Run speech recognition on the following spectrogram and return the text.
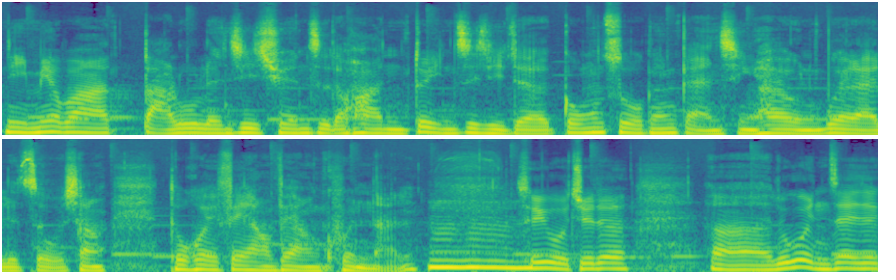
你没有办法打入人际圈子的话，你对你自己的工作跟感情，还有你未来的走向，都会非常非常困难。嗯，所以我觉得，呃，如果你在这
